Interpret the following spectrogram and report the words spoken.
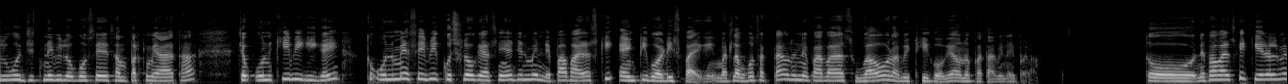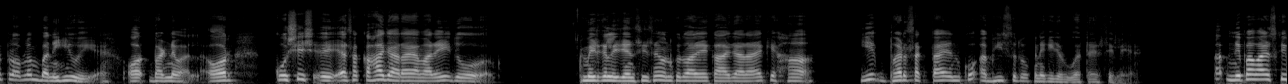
वो जितने भी लोगों से संपर्क में आया था, जब उनकी भी की गई तो उनमें से भी कुछ लोग ऐसे हैं जिनमें निपा वायरस की एंटीबॉडीज पाई गई। मतलब हो सकता है उन्हें निपा वायरस हुआ और अभी ठीक हो गया, उन्हें पता भी नहीं पड़ा। तो निपा वायरस की केरल में प्रॉब्लम बनी ही हुई है और बढ़ने वाला और कोशिश, ऐसा कहा जा रहा है हमारी जो मेडिकल एजेंसीज हैं, उनके द्वारा ये कहा जा रहा है कि हाँ ये बढ़ सकता है, इनको अभी से रोकने की ज़रूरत है, इसीलिए। अब निपा वायरस की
